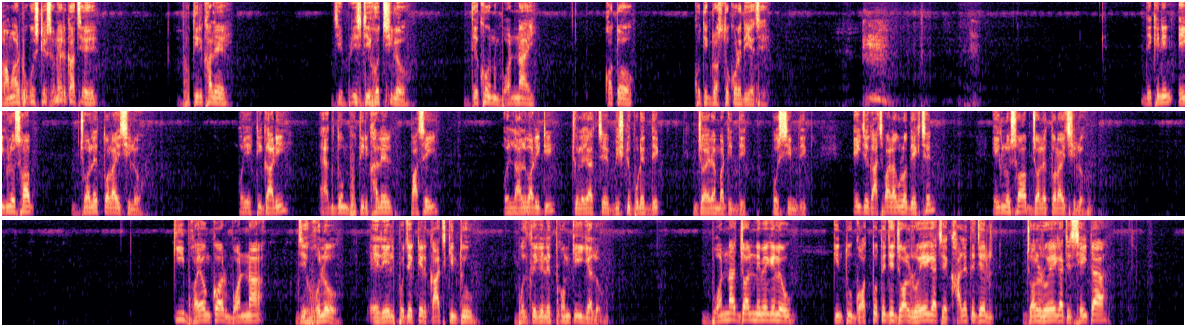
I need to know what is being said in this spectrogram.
কামারপুকুর স্টেশনের কাছে ভূতির খালে যে বৃষ্টি হচ্ছিল, দেখুন বন্যায় কত ক্ষতিগ্রস্ত করে দিয়েছে। দেখে নিন, এইগুলো সব জলের তলায় ছিল। ওই একটি গাড়ি একদম ভূতির খালের পাশেই, ওই লাল বাড়িটি চলে যাচ্ছে বিষ্ণুপুরের দিক, জয়রামবাটির দিক, পশ্চিম দিক। এই যে গাছপালাগুলো দেখছেন, এগুলো সব জলের তলায় ছিল। কি ভয়ঙ্কর বন্যা যে হলো এই রেল প্রজেক্টের কাজ কিন্তু বলতে গেলে থমকেই গেল। বন্যার জল নেমে গেলেও কিন্তু গর্ততে যে জল রয়ে গেছে, খালেতে যে জল রয়ে গেছে, সেইটা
